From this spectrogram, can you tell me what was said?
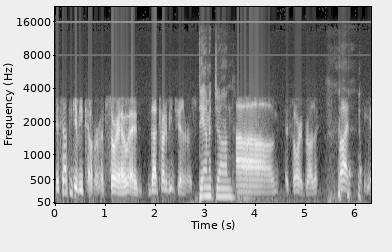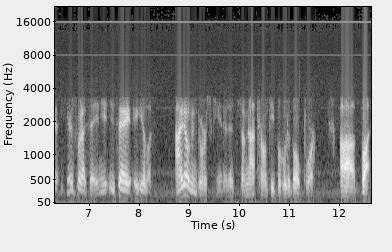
It's not to give you cover. I'm sorry. I, I'm not trying to be generous. Damn it, John. Um, sorry, brother. But here's what I say. And you, you say, you know, look, I don't endorse candidates. I'm not telling people who to vote for. Uh, but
